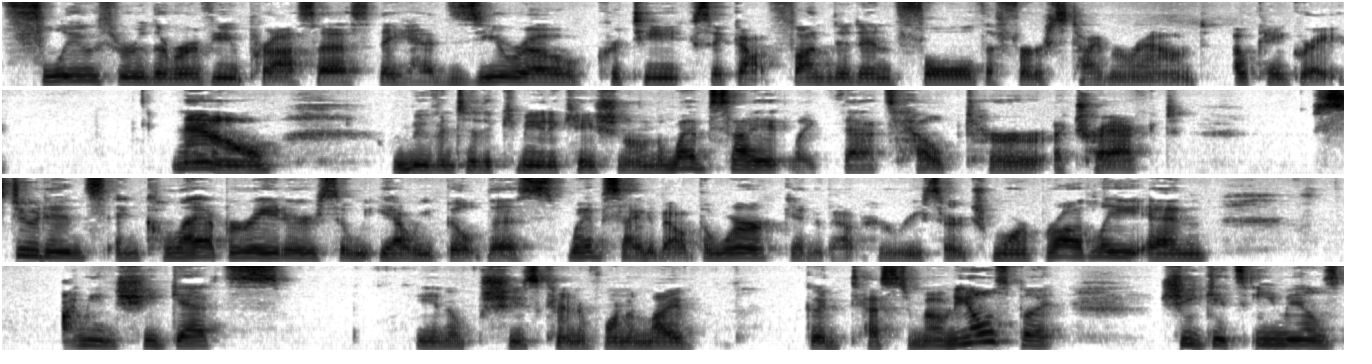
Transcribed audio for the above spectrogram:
flew through the review process. They had zero critiques. It got funded in full the first time around. Okay, great. Now we move into the communication on the website. Like that's helped her attract students and collaborators. So, we, yeah, we built this website about the work and about her research more broadly. And I mean, she gets, you know, she's kind of one of my good testimonials, but she gets emails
